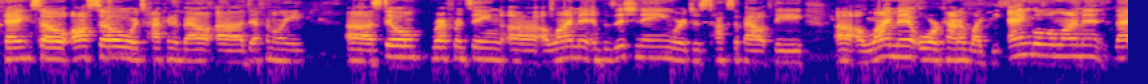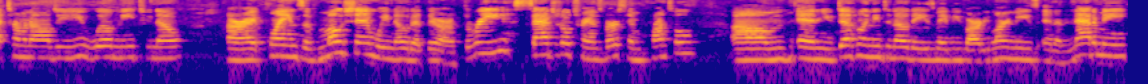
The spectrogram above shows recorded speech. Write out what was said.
Okay, so also we're talking about uh, definitely uh, still referencing uh, alignment and positioning, where it just talks about the uh, alignment or kind of like the angle alignment. That terminology you will need to know. All right, planes of motion. We know that there are three sagittal, transverse, and frontal. Um, and you definitely need to know these. Maybe you've already learned these in anatomy,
